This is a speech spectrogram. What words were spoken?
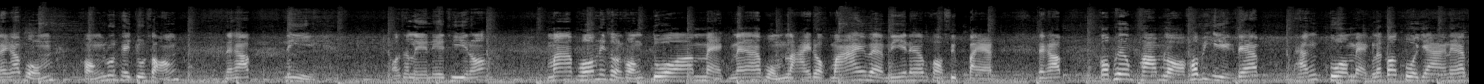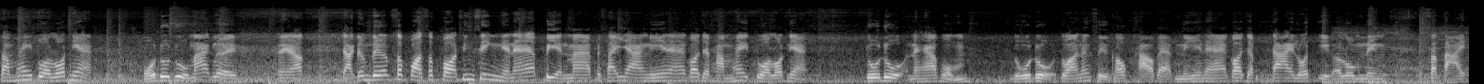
นะครับ ผมของรุ่นไทจู2นะครับ นี่ออเทเลนเอทีเนาะมาพร้อมในส่วนของตัวแม็กนะครับผมลายดอกไม้แบบนี้นะครับขอบ18 นะครับ ก็เพิ่มความหล่อเข้าไปอีกนะครับ ทั้งตัวแม็กแล้วก็ตัวยางนะครับทำให้ตัวรถเนี่ยโหดูดุมากเลยนะครับจากเดิมๆสปอร์ตสปอร์ตซิ่งๆเนี่ยนะฮะเปลี่ยนมาเป็นไซส์ยางนี้นะฮะก็จะทำให้ตัวรถเนี่ยดูดุนะครับผมดูดุตัวหนังสือขาวๆแบบนี้นะฮะก็จะได้รถอีกอารมณ์หนึ่งสไตล์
